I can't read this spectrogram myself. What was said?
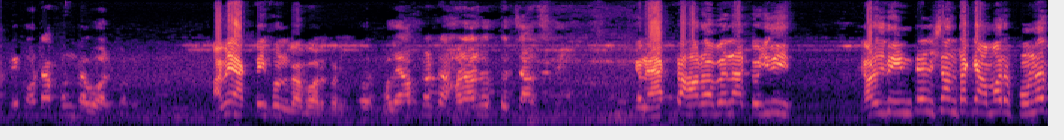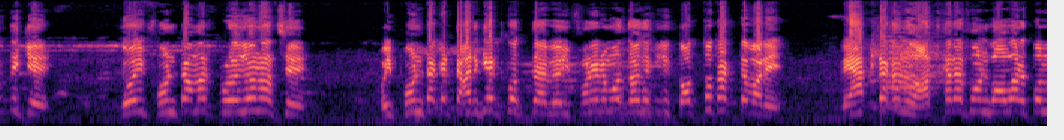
আপনি কটা ফোন ব্যবহার করেন? আমি একটাই ফোন ব্যবহার করি। ফলে আপনারটা হারানোর তো চান্স নেই। কেন একটা হারাবে না কেউ যদি কারও যদি ইন্টেনশন থাকে আমার ফোনের দিকে যে ওই ফোনটা আমার প্রয়োজন আছে, ওই ফোনটাকে টার্গেট করতে হবে, ওই ফোনের মধ্যে হয়তো কিছু তথ্য থাকতে পারে। একটা কেন আজকারা ফোন ব্যবহার করল,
